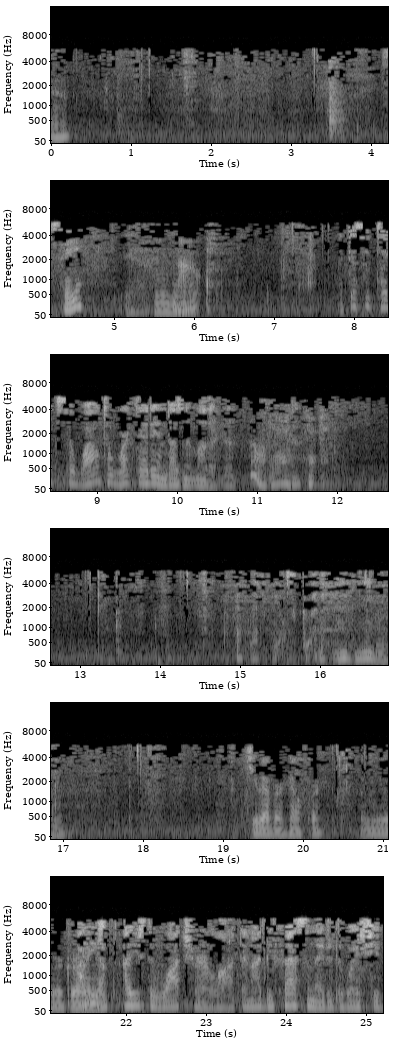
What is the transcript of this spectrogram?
Uh-huh. See Yeah. Mm-hmm. now. I guess it takes a while to work that in, doesn't it, Mother? Oh yeah. yeah. Did you ever help her when you were I growing used, up? I used to watch her a lot, and I'd be fascinated the way she'd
